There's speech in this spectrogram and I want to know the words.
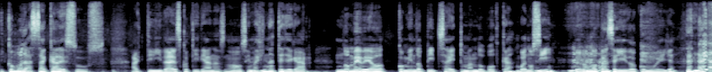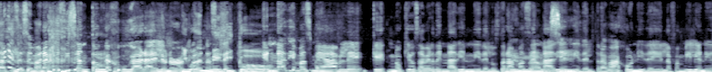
Y cómo la saca de sus actividades cotidianas, ¿no? O sea, imagínate llegar, no me veo comiendo pizza y tomando vodka. Bueno, sí, pero no tan seguido como ella. Hay fines de semana que sí se antoja jugar a Eleanor Igual en de México. que nadie más me hable, que no quiero saber de nadie, ni de los dramas de, nada, nadie, sí. ni del trabajo, ni de la familia, ni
